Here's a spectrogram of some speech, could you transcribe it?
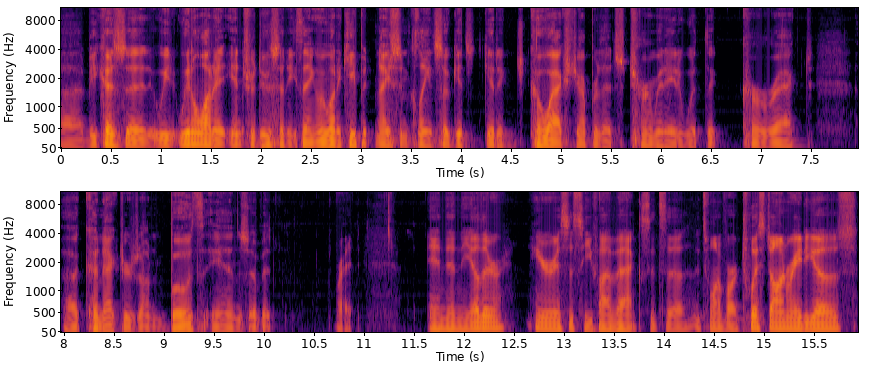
uh, because uh, we, we don't want to introduce anything. We want to keep it nice and clean. So get get a coax jumper that's terminated with the correct uh, connectors on both ends of it. Right. And then the other here is the C5X. It's a it's one of our twist on radios.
